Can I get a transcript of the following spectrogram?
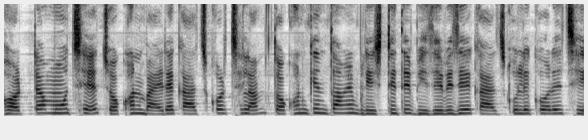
ঘরটা মুছে যখন বাইরে কাজ করছিলাম, তখন কিন্তু আমি বৃষ্টিতে ভিজে ভিজে কাজগুলি করেছি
